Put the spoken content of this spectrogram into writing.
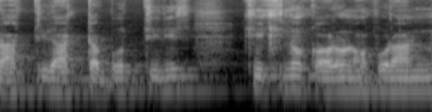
রাত্রির আটটা বত্রিশ কৃষ্ণকরণ অপরাহ্ন,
